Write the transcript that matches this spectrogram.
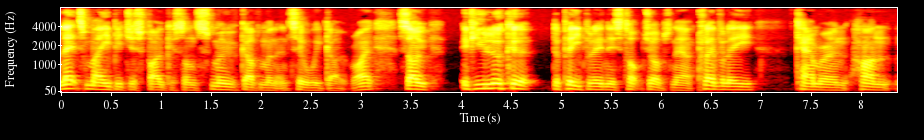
Let's maybe just focus on smooth government until we go, right? So if you look at the people in his top jobs now, Cleverly, Cameron, Hunt,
